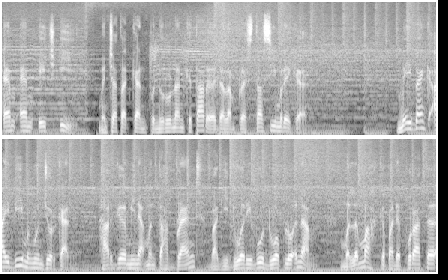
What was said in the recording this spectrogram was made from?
MMHE mencatatkan penurunan ketara dalam prestasi mereka. Maybank IB mengunjurkan harga minyak mentah Brent bagi 2026 melemah kepada purata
